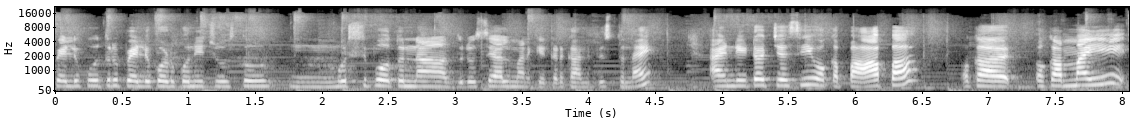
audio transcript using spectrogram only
పెళ్ళి కూతురు పెళ్ళి కొడుకుని చూస్తూ మురిసిపోతున్న దృశ్యాలు మనకి ఇక్కడ కనిపిస్తున్నాయి. అండ్ ఇటు వచ్చేసి ఒక పాప ఒక ఒక అమ్మాయి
